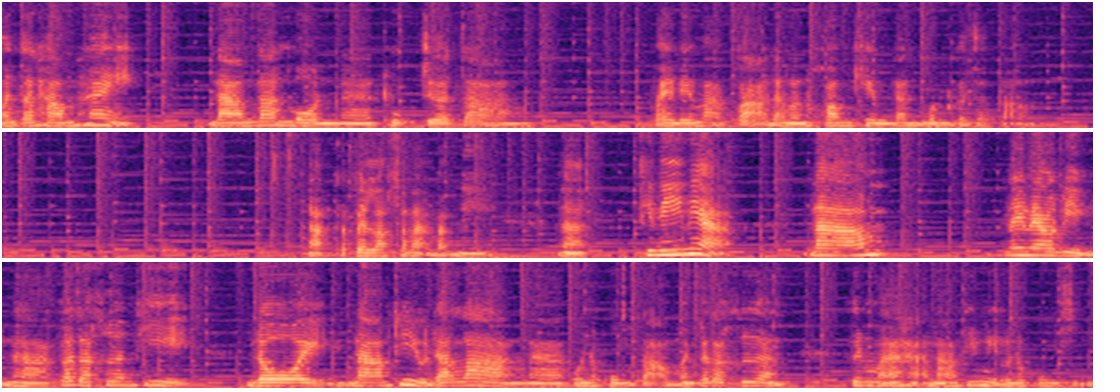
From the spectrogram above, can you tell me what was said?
มันจะทำให้น้ำด้านบนนะถูกเจือจางไปได้มากกว่า ดังนั้นความเค็มด้านบนก็จะต่ำอะจะเป็นลักษณะแบบนี้นะทีนี้เนี่ยน้ำในแนวดิ่งนะคะก็จะเคลื่อนที่ โดยน้ำที่อยู่ด้านล่างนะ อุณหภูมิต่ำมันก็จะเคลื่อนขึ้นมาหาน้ำที่มีอุณหภูมิสูง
